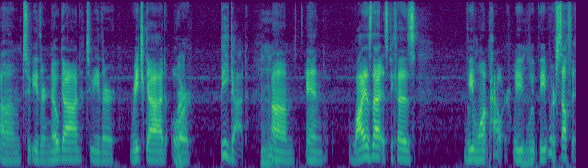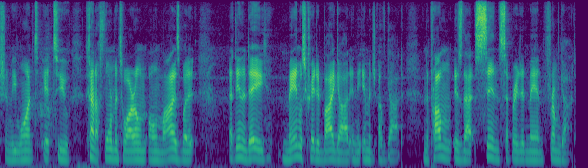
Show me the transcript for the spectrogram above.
um, to either know God, to either reach God, or Right. be God. Mhm. Um, and why is that? It's because we want power. We, Mhm. we, we we're selfish and we want it to kind of form into our own own lives. But it, at the end of the day, man was created by God in the image of God, and the problem is that sin separated man from God.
